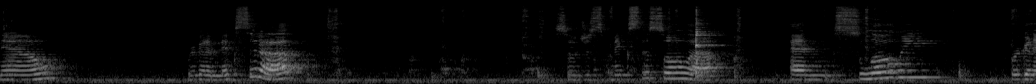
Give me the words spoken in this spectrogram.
Now, we're gonna mix it up. So just mix this all up and slowly we're gonna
